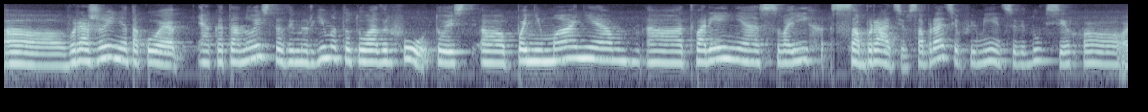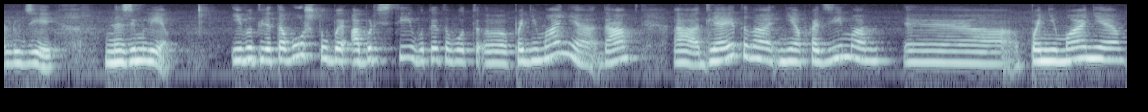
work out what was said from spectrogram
А, выражение такое «катанойство демюргима татуадерфу», то есть а, понимание а, творения своих собратьев. Собратьев имеется в виду всех людей на земле. И вот для того, чтобы обрести вот это вот э, понимание, да, для этого необходимо э, понимание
